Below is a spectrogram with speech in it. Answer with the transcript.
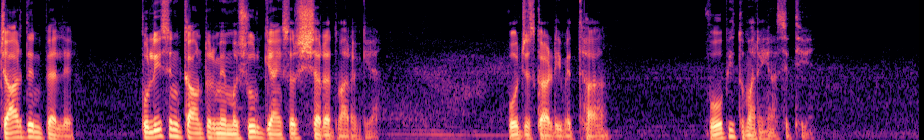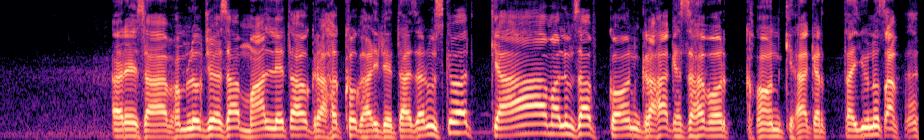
चार दिन पहले पुलिस इनकाउंटर में मशहूर गैंगस्टर शरद मारा गया। वो जिस गाड़ी में था वो भी तुम्हारे यहाँ से थी। अरे साहब हम लोग जो है साहब माल लेता हो ग्राहक को गाड़ी देता है। सर उसके बाद क्या मालूम साहब कौन ग्राहक है साहब और कौन क्या करता है यू नो साहब।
